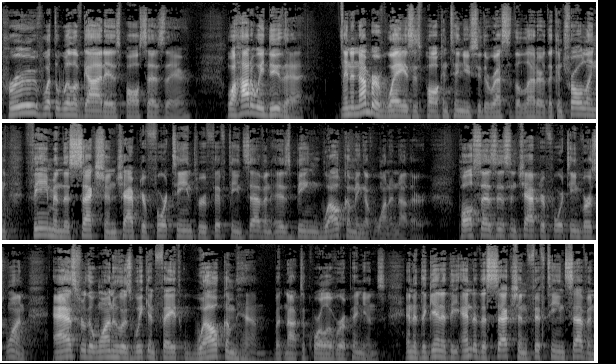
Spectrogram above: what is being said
Prove what the will of God is, Paul says there. Well, how do we do that? In a number of ways, as Paul continues through the rest of the letter, the controlling theme in this section, chapter 14 through 15, 7, is being welcoming of one another. Paul says this in chapter 14, verse 1 As for the one who is weak in faith, welcome him, but not to quarrel over opinions. And again, at the end of the section, 15, 7,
